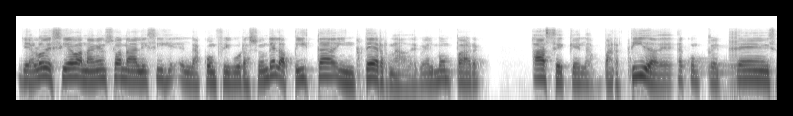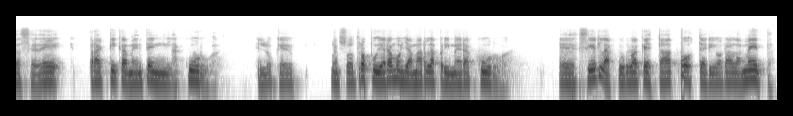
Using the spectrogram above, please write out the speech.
ya lo decía Banan en su análisis, la configuración de la pista interna de Belmont Park hace que la partida de esta competencia se dé prácticamente en la curva, en lo que nosotros pudiéramos llamar la primera curva, es decir, la curva que está posterior a la meta.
